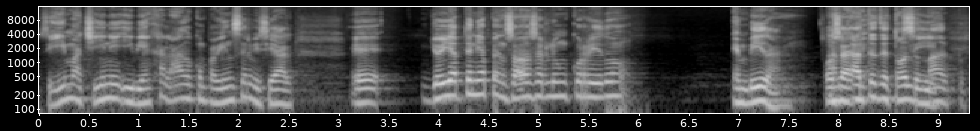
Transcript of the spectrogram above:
Sí, machini y bien jalado, compa, bien servicial. Eh, yo ya tenía pensado hacerle un corrido en vida. O sea, antes de todo el sí. desmadre, pues.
